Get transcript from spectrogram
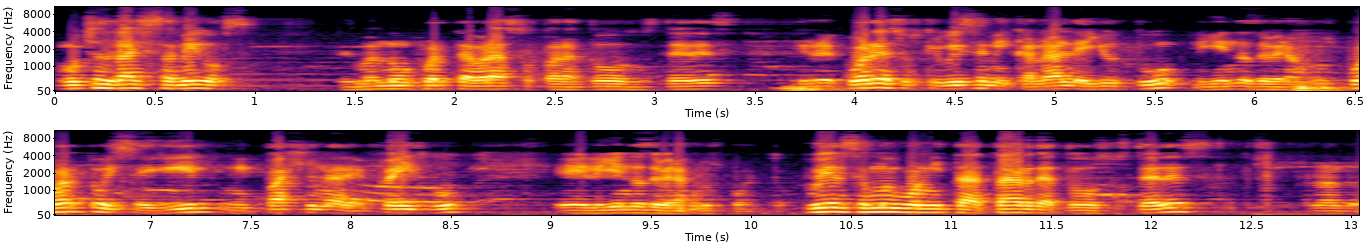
Muchas gracias amigos, les mando un fuerte abrazo para todos ustedes y recuerden suscribirse a mi canal de YouTube, Leyendas de Veracruz Puerto, y seguir mi página de Facebook, eh, Leyendas de Veracruz Puerto. Cuídense muy bonita tarde a todos ustedes. Fernando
